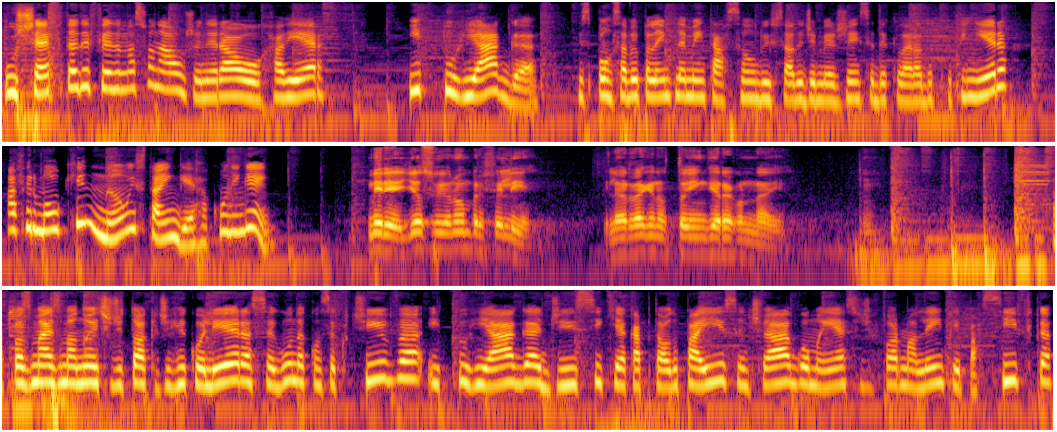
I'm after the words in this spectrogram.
o chefe da Defesa Nacional, general Javier Iturriaga, responsável pela implementação do estado de emergência declarado por Pinheira, afirmou que não está em guerra com ninguém. Mire, eu sou um homem feliz e a verdade é que não estou em guerra com ninguém. Após mais uma noite de toque de recolher, a segunda consecutiva, Iturriaga disse que a capital do país, Santiago, amanhece de forma lenta e pacífica,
